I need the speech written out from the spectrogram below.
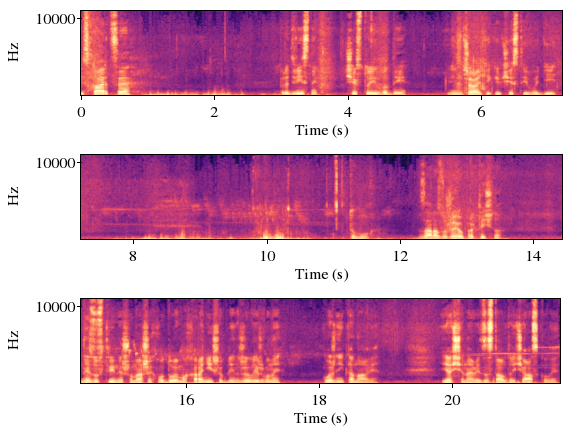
Піскар це предвісник чистої води. Він живе тільки в чистій воді. Тому зараз уже його практично не зустрінеш у наших водоймах. А раніше, блін, жили ж вони кожній канаві. Я ще навіть застав той час, коли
